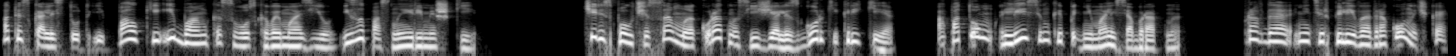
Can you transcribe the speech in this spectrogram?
Отыскались тут и палки, и банка с восковой мазью, и запасные ремешки. Через полчаса мы аккуратно съезжали с горки к реке, а потом лесенкой поднимались обратно. Правда, нетерпеливая драконочка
